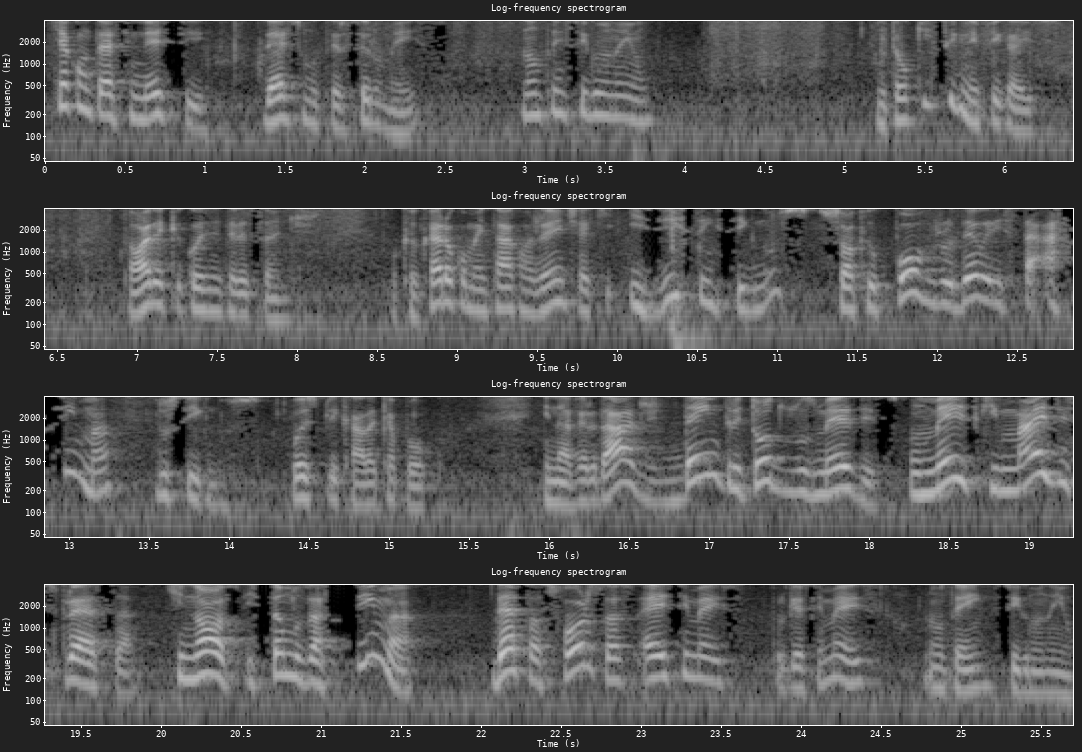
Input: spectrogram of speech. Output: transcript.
O que acontece nesse 13 terceiro mês? Não tem signo nenhum. Então, o que significa isso? Então, olha que coisa interessante. O que eu quero comentar com a gente é que existem signos, só que o povo judeu ele está acima dos signos. Vou explicar daqui a pouco. E na verdade, dentre todos os meses, o mês que mais expressa que nós estamos acima dessas forças é esse mês, porque esse mês não tem signo nenhum.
